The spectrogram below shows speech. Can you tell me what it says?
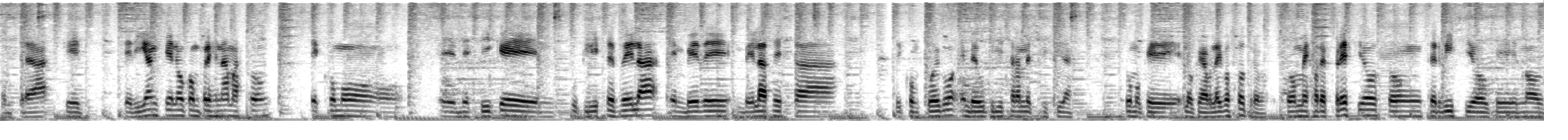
comprar, que te digan que no compres en Amazon es como eh, decir que utilices velas en vez de velas de esta con fuego en vez de utilizar electricidad. Como que lo que habláis vosotros, son mejores precios, son servicios que no,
